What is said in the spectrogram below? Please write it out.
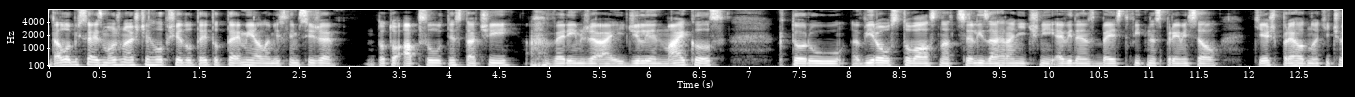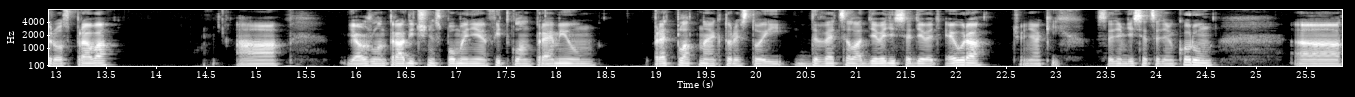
Dalo by sa ísť možno ešte hlbšie do tejto témy, ale myslím si, že toto absolútne stačí a verím, že aj Gillian Michaels, ktorú vyrostoval snad celý zahraničný evidence-based fitness priemysel, tiež prehodnotí, čo rozpráva. A ja už len tradične spomeniem FitClan Premium predplatné, ktoré stojí 2,99 eur, čo je nejakých 77 korún a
